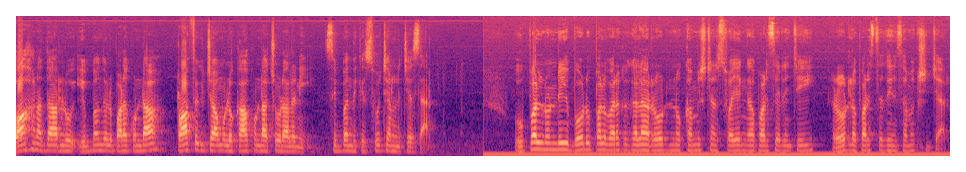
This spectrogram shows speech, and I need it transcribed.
వాహనదారులు ఇబ్బందులు పడకుండా ట్రాఫిక్ జాములు కాకుండా చూడాలని సిబ్బందికి సూచనలు చేశారు. ఉప్పల్ నుండి బోడుప్పల్ వరకు గల రోడ్డును కమిషనర్ స్వయంగా పరిశీలించి రోడ్ల పరిస్థితిని సమీక్షించారు.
